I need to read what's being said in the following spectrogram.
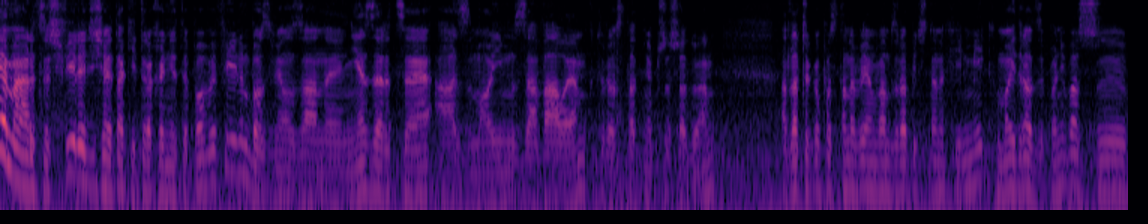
Siema arcyświry, dzisiaj taki trochę nietypowy film, bo związany nie z RC, a z moim zawałem, który ostatnio przeszedłem. A dlaczego postanowiłem Wam zrobić ten filmik? Moi drodzy, ponieważ y,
